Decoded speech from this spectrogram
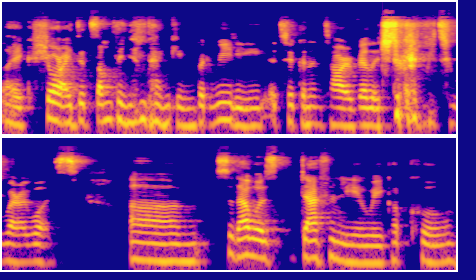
Like sure i did something in banking but really it took an entire village to get me to where i was. Um so that was definitely a wake up call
